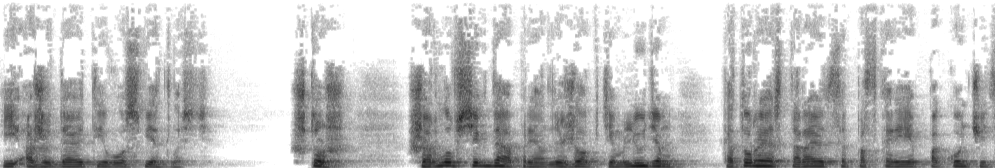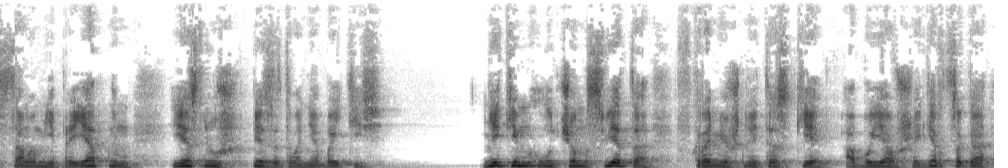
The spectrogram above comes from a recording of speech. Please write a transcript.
и ожидают его светлость. Что ж, Шарло всегда принадлежал к тем людям, которые стараются поскорее покончить с самым неприятным, если уж без этого не обойтись. Неким лучом света в кромешной тоске, обуявшей герцога,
